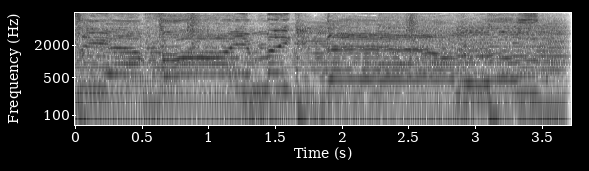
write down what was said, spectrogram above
See how far you make it down the road.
